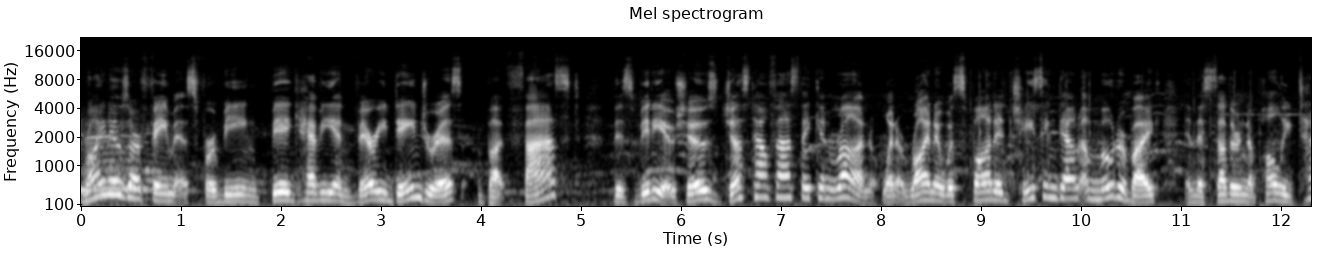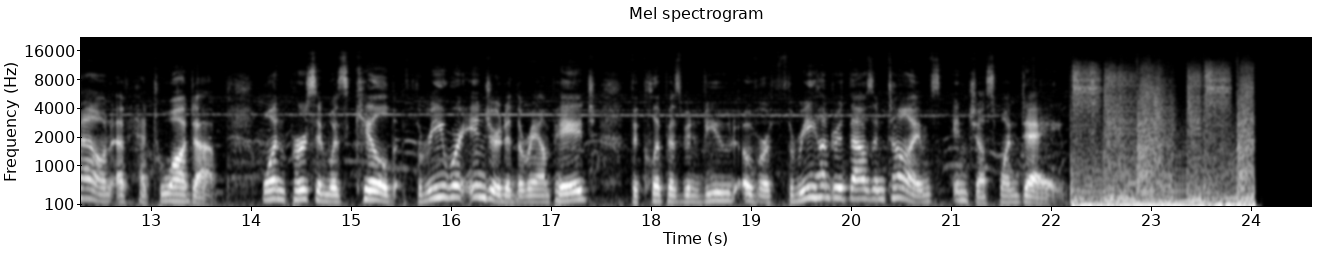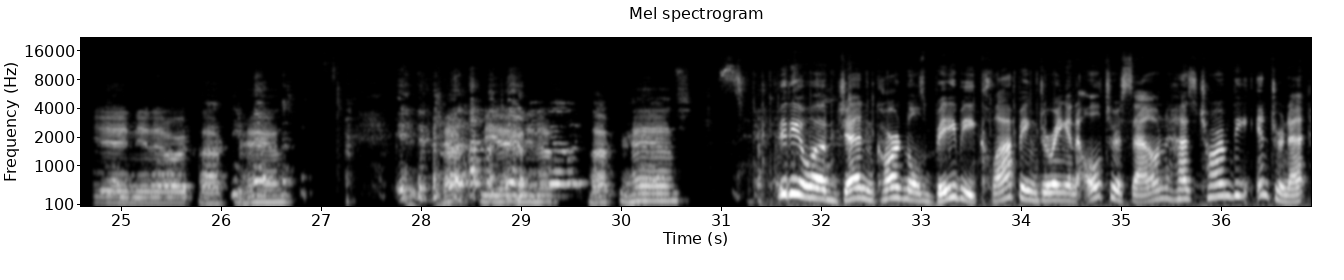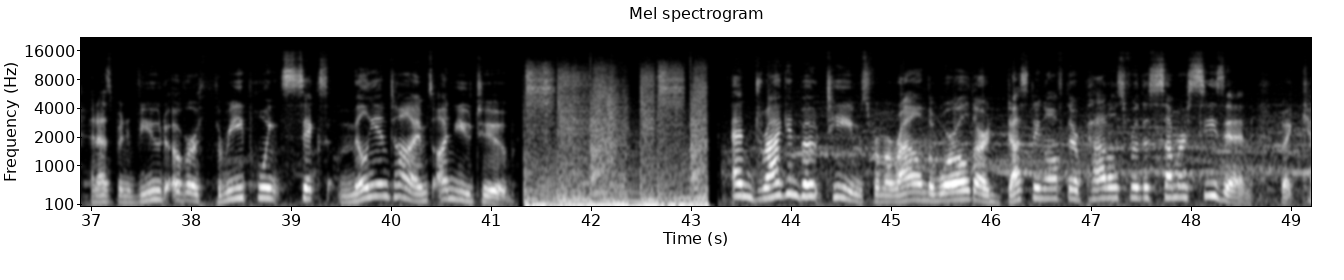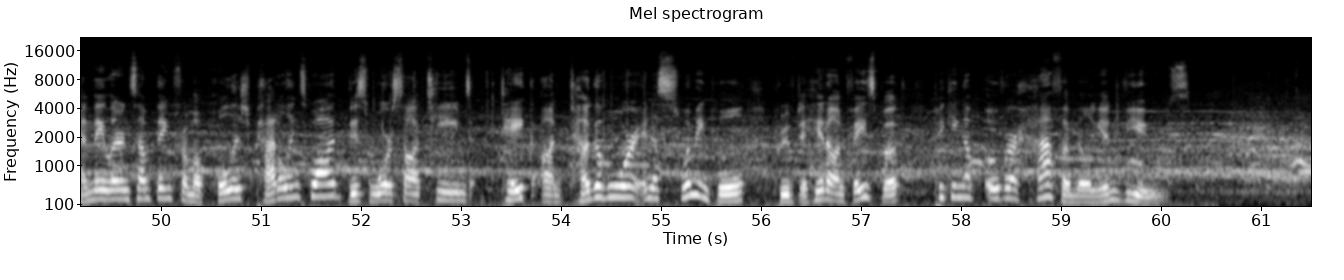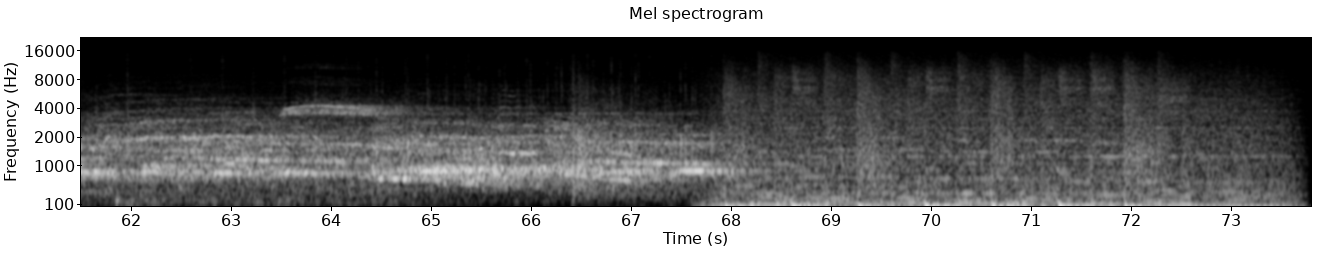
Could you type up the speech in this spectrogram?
Rhinos are famous for being big, heavy, and very dangerous, but fast? This video shows just how fast they can run when a rhino was spotted chasing down a motorbike in the southern Nepali town of Hetauda. One person was killed, three were injured in the rampage. The clip has been viewed over 300,000 times in just one day. And you know, clap your hands. clap your hands. Video of Jen Cardinal's baby clapping during an ultrasound has charmed the internet and has been viewed over 3.6 million times on YouTube. And dragon boat teams from around the world are dusting off their paddles for the summer season. But can they learn something from a Polish paddling squad? This Warsaw team's take on tug of war in a swimming pool proved a hit on Facebook picking up over half a million views.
